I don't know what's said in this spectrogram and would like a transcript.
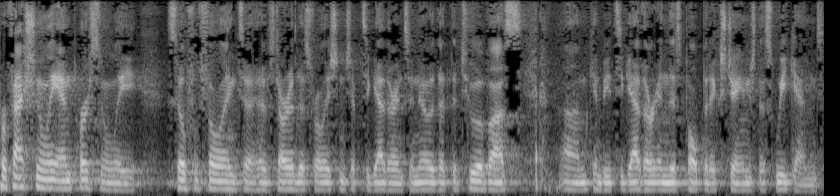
professionally and personally, so fulfilling to have started this relationship together and to know that the two of us um, can be together in this pulpit exchange this weekend.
